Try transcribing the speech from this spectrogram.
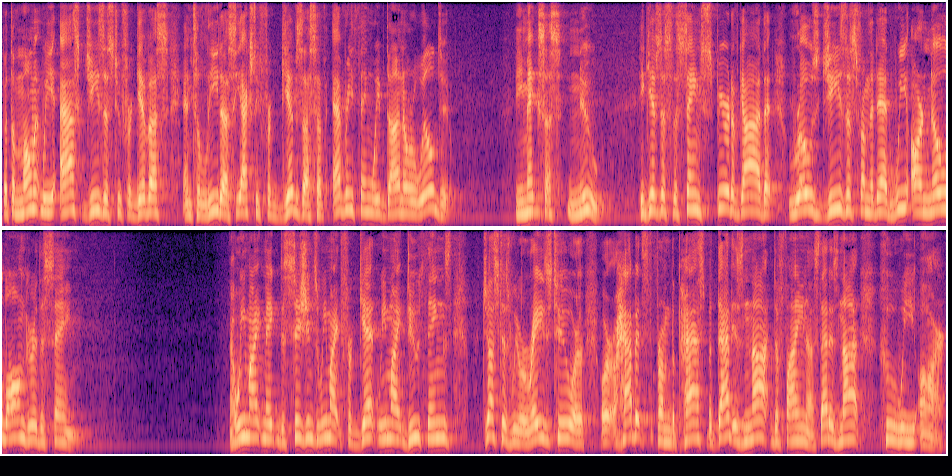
But the moment we ask Jesus to forgive us and to lead us, he actually forgives us of everything we've done or will do. He makes us new. He gives us the same Spirit of God that rose Jesus from the dead. We are no longer the same. Now, we might make decisions, we might forget, we might do things just as we were raised to or, or habits from the past, but that is not define us. That is not who we are.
